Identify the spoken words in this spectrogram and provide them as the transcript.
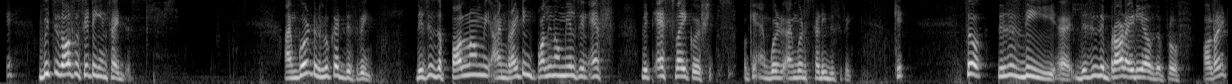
okay which is also sitting inside this. I am going to look at this ring. This is the polynomial I am writing polynomials in f with sy coefficients okay. I am going to I am going to study this ring so this is the uh, this is the broad idea of the proof. Alright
